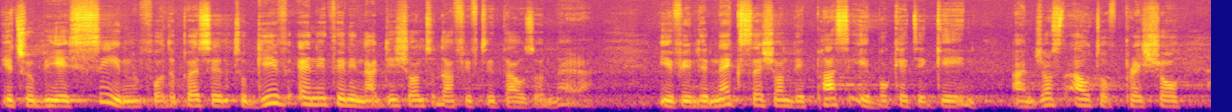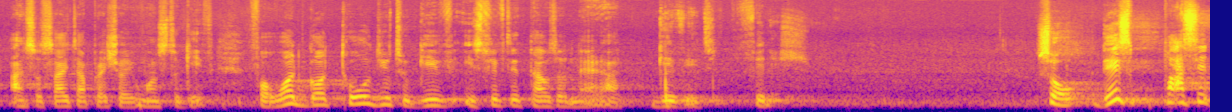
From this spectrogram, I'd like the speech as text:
It will be a sin for the person to give anything in addition to that 50,000 naira. If in the next session they pass a bucket again and just out of pressure and societal pressure he wants to give. For what God told you to give is 50,000 naira, give it, finish. So this passing,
